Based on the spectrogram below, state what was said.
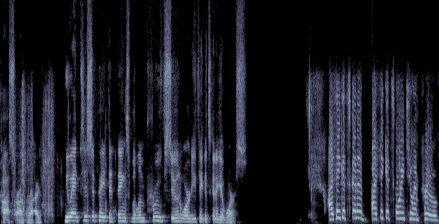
costs are on the rise. Do you anticipate that things will improve soon or do you think it's going to get worse? I think it's going to, I think it's going to improve.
